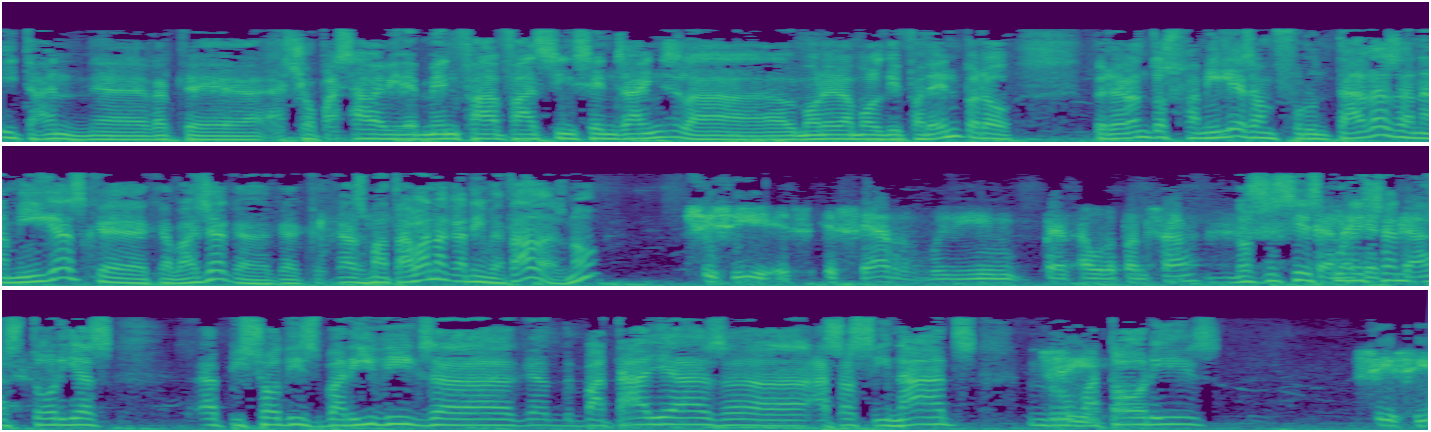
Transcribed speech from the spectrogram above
I tant, eh, perquè això passava, evidentment, fa, fa 500 anys, la, el món era molt diferent, però, però eren dues famílies enfrontades, enemigues, que, que vaja, que, que, que es mataven a ganivetades, no? Sí, sí, és, és cert. Vull dir, heu de pensar... No sé si es coneixen cas- històries, episodis verídics, eh, batalles, eh, assassinats, robatoris... Sí, sí,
